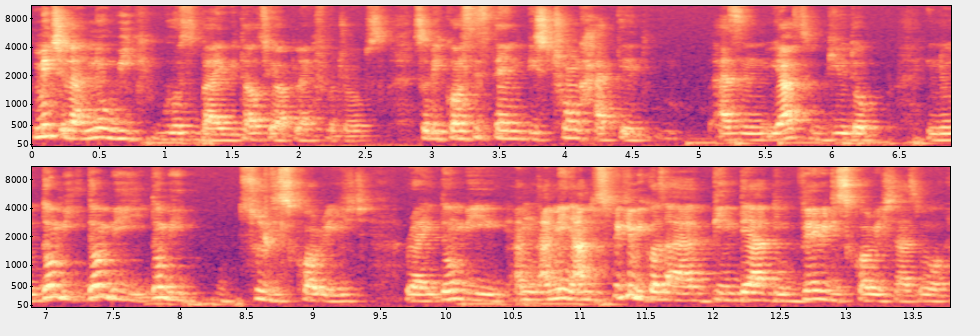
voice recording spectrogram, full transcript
make sure that no week goes by without you applying for jobs. So be consistent, be strong hearted. As in you have to build up, you know, don't be don't be don't be too discouraged right? Don't be, I mean, I'm speaking because I have been there, I've been very discouraged as well.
